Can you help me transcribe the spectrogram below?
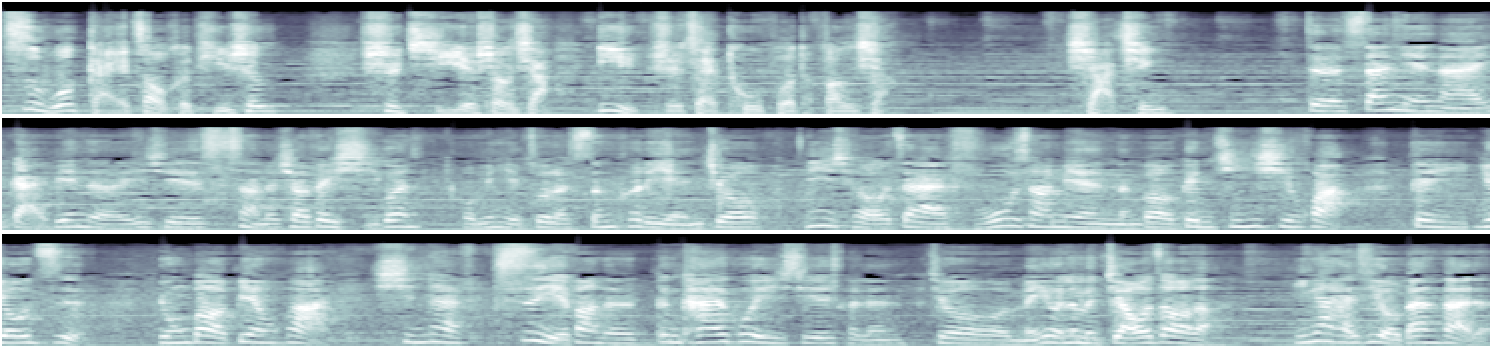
自我改造和提升，是企业上下一直在突破的方向。夏青，这三年来改变的一些市场的消费习惯，我们也做了深刻的研究，力求在服务上面能够更精细化、更优质，拥抱变化，心态、视野放得更开阔一些，可能就没有那么焦躁了。应该还是有办法的。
